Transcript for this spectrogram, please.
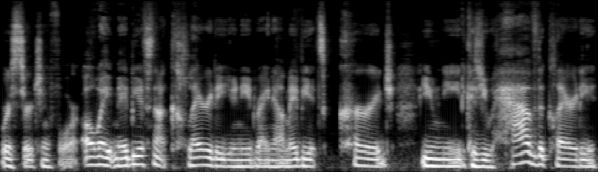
we're searching for. Oh, wait, maybe it's not clarity you need right now. Maybe it's courage you need because you have the clarity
